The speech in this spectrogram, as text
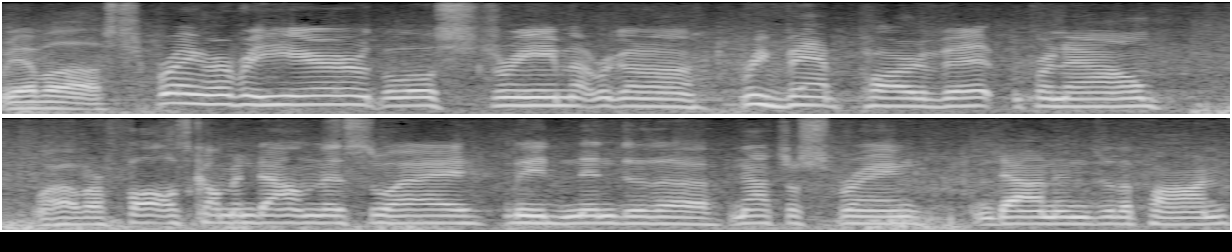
We have a spring over here with a little stream that we're gonna revamp part of it for now. We'll have our falls coming down this way, leading into the natural spring and down into the pond.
